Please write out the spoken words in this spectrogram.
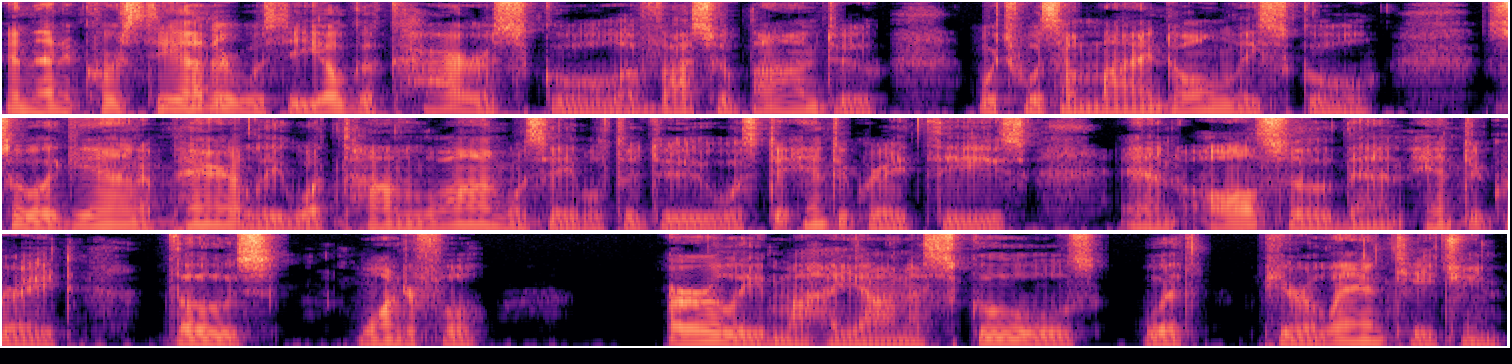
and then, of course, the other was the Yogacara school of Vasubandhu, which was a mind only school. So, again, apparently, what Tan Luan was able to do was to integrate these and also then integrate those wonderful early Mahayana schools with Pure Land teaching.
